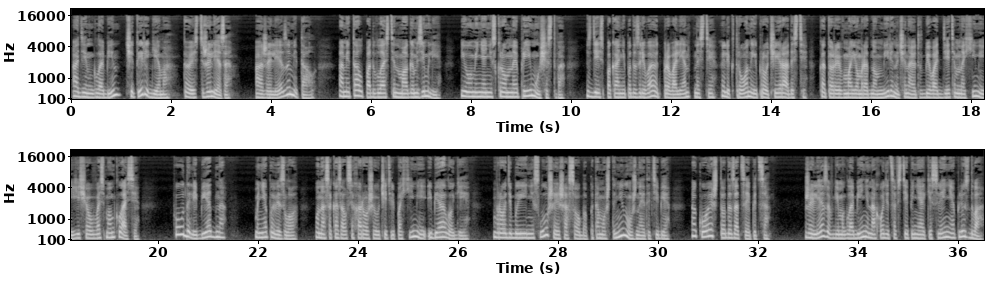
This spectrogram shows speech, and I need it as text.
Один глобин — четыре гема, то есть железо. А железо — металл. А металл подвластен магам Земли. И у меня нескромное преимущество — Здесь пока не подозревают про валентности, электроны и прочие радости, которые в моем родном мире начинают вбивать детям на химии еще в восьмом классе. Худо бедно. Мне повезло. У нас оказался хороший учитель по химии и биологии. Вроде бы и не слушаешь особо, потому что не нужно это тебе, а кое-что да зацепится. Железо в гемоглобине находится в степени окисления плюс 2.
